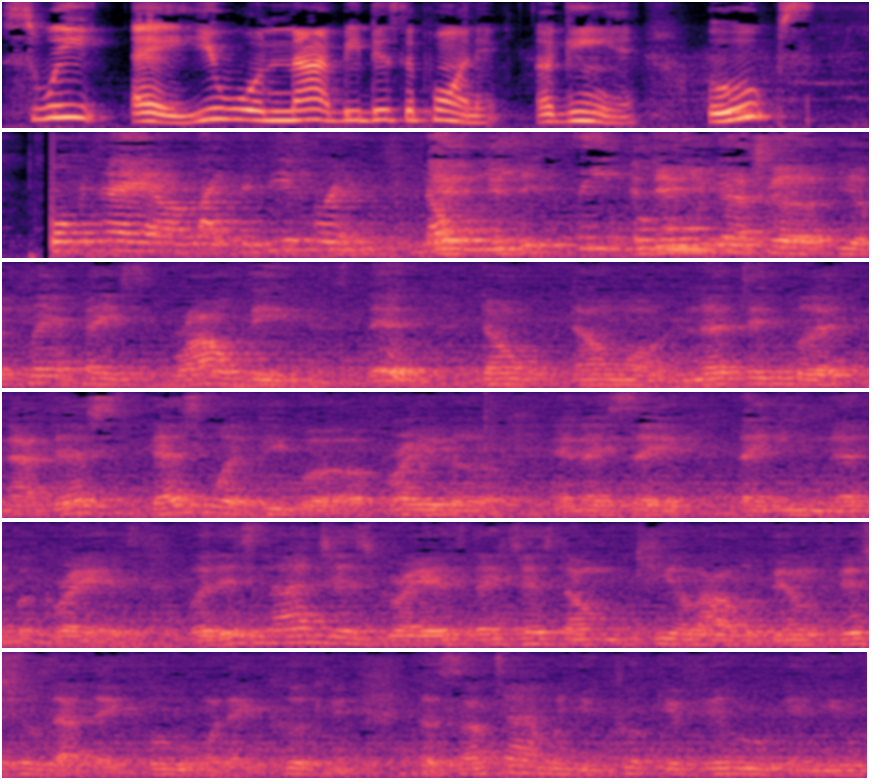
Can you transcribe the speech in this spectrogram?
Suite A. You will not be disappointed. Again, oops. broke down, like the different no and, and meat, then, seafood. and then you got your, your plant-based raw vegans that don't don't want nothing but now that's that's what people are afraid of and they say they eat nothing but grass. But it's not just grass they just don't kill all the beneficials out their food when they cooking. It because sometimes when you cook your food and you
